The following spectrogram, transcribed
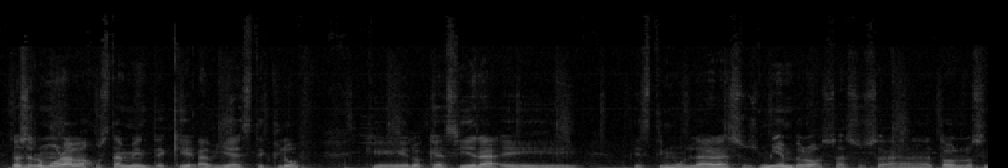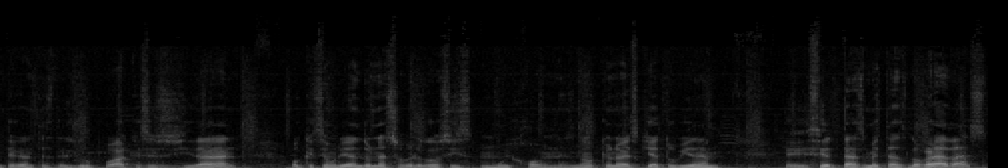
Entonces rumoraba justamente que había este club que lo que hacía era eh, estimular a sus miembros, a, sus, a todos los integrantes del grupo, a que se suicidaran o que se murieran de una sobredosis muy jóvenes, ¿no? Que una vez que ya tuvieran eh, ciertas metas logradas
